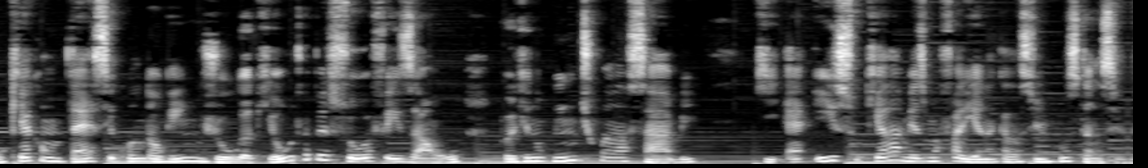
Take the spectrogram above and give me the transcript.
o que acontece quando alguém julga que outra pessoa fez algo porque no íntimo ela sabe que é isso que ela mesma faria naquela circunstância.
